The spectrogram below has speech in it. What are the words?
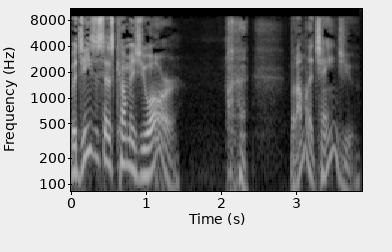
But Jesus says, come as you are. but I'm going to change you.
